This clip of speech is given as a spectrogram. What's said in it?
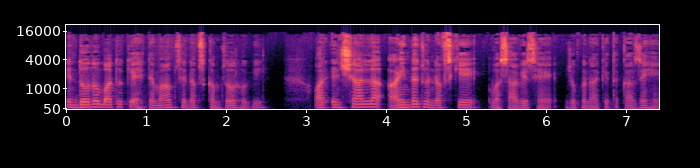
ان دونوں باتوں کے اہتمام سے نفس کمزور ہوگی اور انشاءاللہ آئندہ جو نفس کے وساوس ہیں، جو گناہ کے تقاضے ہیں،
